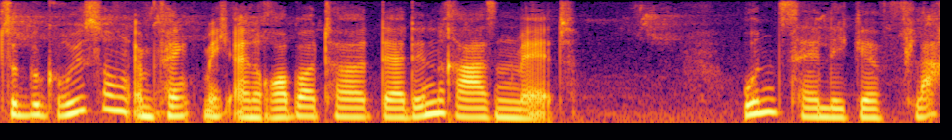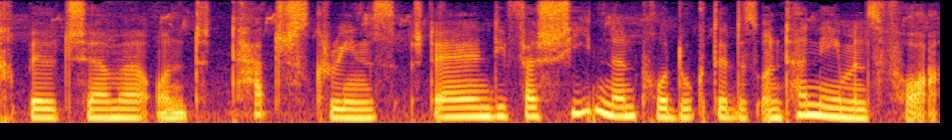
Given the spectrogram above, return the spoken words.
Zur Begrüßung empfängt mich ein Roboter, der den Rasen mäht. Unzählige Flachbildschirme und Touchscreens stellen die verschiedenen Produkte des Unternehmens vor.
